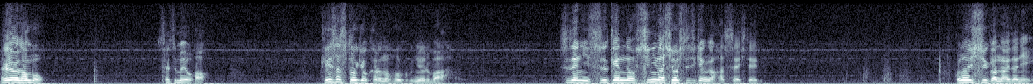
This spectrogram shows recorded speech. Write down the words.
竹中参謀説明を。警察当局からの報告によればすでに数件の不思議な消失事件が発生している。この1週間の間に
